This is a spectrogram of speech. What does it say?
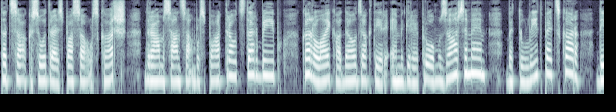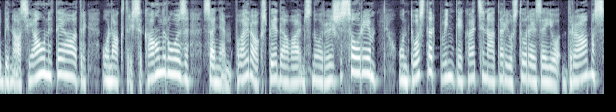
Tad sākas otrais pasaules karš, drāmas ansamblis pārtrauc darbību, kara laikā daudz aktieri emigrē prom uz ārzemēm, bet tūlīt pēc kara dibinās jauni teātri, un aktrise Kalnroze saņem vairākus piedāvājumus no režisoriem, un tostarp viņi tiek aicināti arī uz toreizējo drāmas,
